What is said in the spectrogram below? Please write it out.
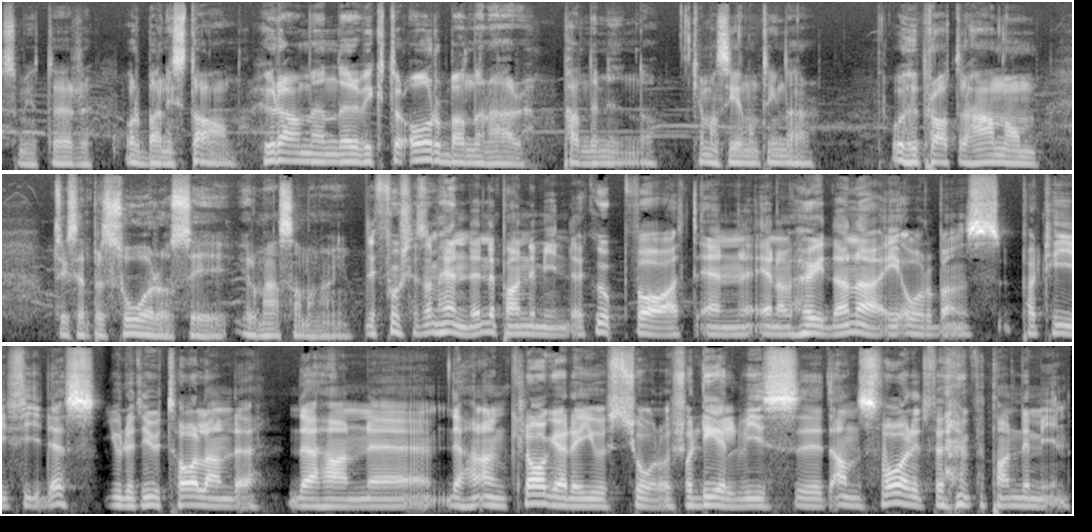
som heter Orbanistan. Hur använder Viktor Orbán den här pandemin då? Kan man se någonting där? Och hur pratar han om till exempel Soros i, i de här sammanhangen? Det första som hände när pandemin dök upp var att en, en av höjdarna i Orbans parti Fides gjorde ett uttalande där han, eh, där han anklagade just Soros och delvis ansvarigt för, för pandemin.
